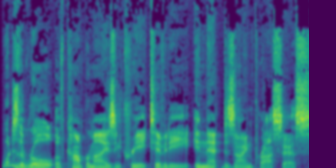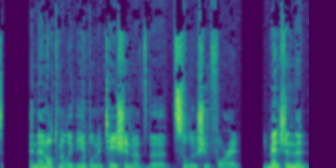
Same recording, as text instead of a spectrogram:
What is the role of compromise and creativity in that design process and then ultimately the implementation of the solution for it? You mentioned that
